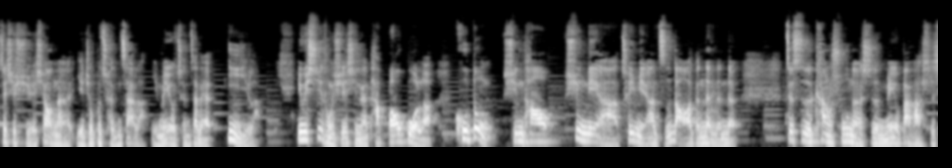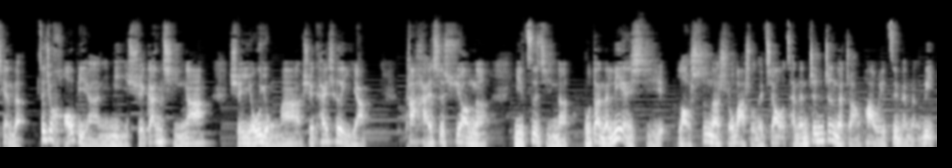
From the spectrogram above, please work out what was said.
这些学校呢也就不存在了，也没有存在的意义了。因为系统学习呢，它包括了互动、熏陶、训练啊、催眠啊、指导啊等等等等，这是看书呢是没有办法实现的。这就好比啊，你学钢琴啊、学游泳啊、学开车一样。它还是需要呢，你自己呢不断的练习，老师呢手把手的教，才能真正的转化为自己的能力。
